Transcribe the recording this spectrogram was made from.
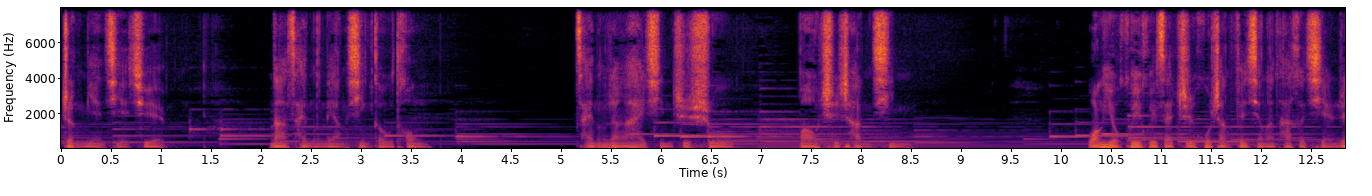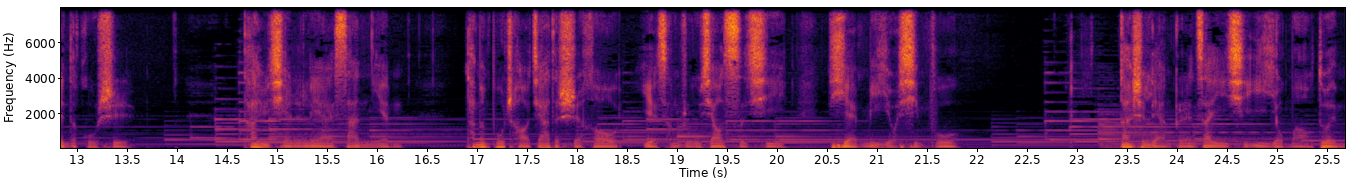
正面解决，那才能良性沟通，才能让爱情之树。保持长心。网友慧慧在知乎上分享了她和前任的故事。她与前任恋爱三年，他们不吵架的时候也曾如胶似漆，甜蜜又幸福。但是两个人在一起一有矛盾，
